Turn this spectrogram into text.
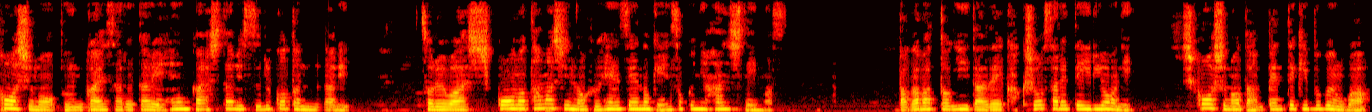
思考主も分解されたり変化したりすることになり、それは思考の魂の普遍性の原則に反しています。バガバットギーターで確証されているように、思考主の断片的部分は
